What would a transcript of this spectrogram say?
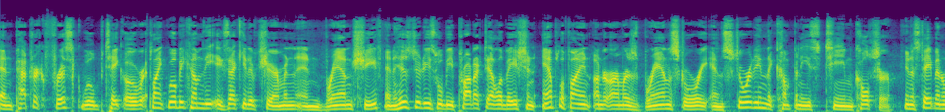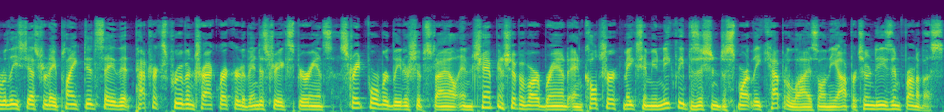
and Patrick Frisk will take over. Plank will become the executive chairman and brand chief, and his duties will be product elevation, amplifying Under Armour's brand story, and stewarding the company's team culture. In a statement released yesterday, Plank did say that Patrick's proven track record of industry experience, straightforward leadership style, and championship of our brand and culture makes him uniquely positioned to smartly capitalize on the opportunities in front front of us.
